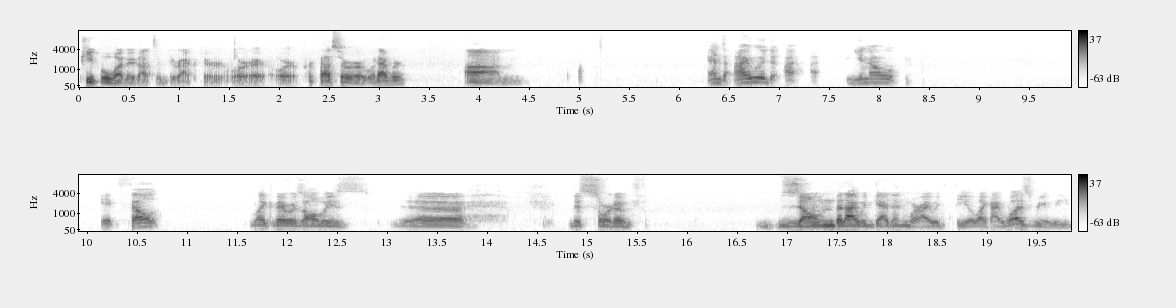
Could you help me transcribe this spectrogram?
people, whether that's a director or or a professor or whatever. Um, and I would, I, you know, it felt like there was always uh, this sort of zone that I would get in where I would feel like I was really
